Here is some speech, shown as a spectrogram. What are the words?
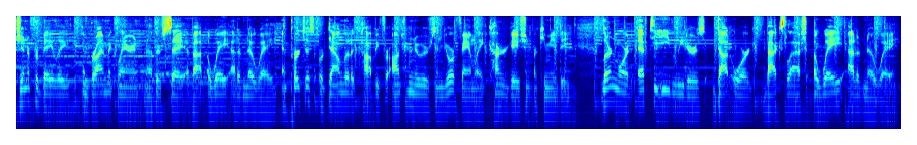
Jennifer Bailey and Brian McLaren and others say about A Way Out of No Way and purchase or download a copy for entrepreneurs in your family, congregation, or community. Learn more at fteleaders.org backslash away out of no way.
